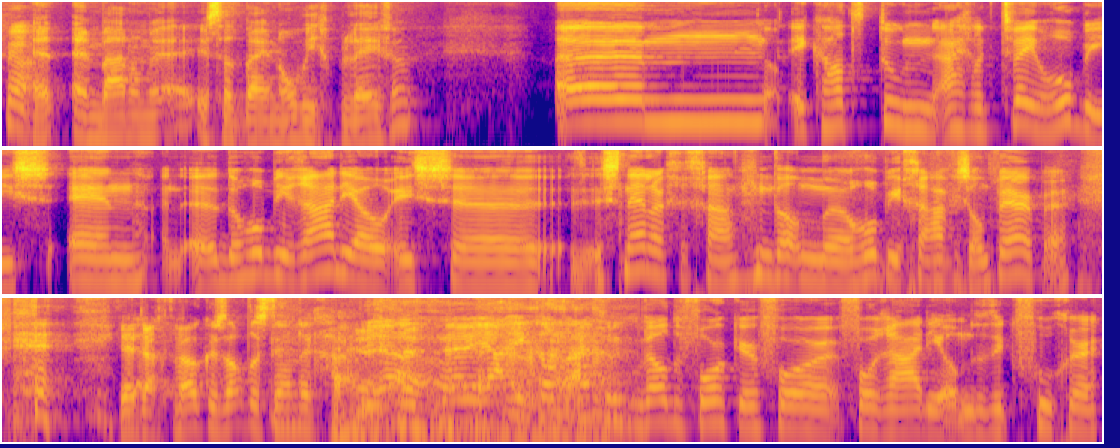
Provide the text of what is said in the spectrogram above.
En, en waarom is dat bij een hobby gebleven? Ehm, ik had toen eigenlijk twee hobby's. En eh, de hobby radio is eh, sneller gegaan dan eh, hobby grafisch ontwerpen. Jij dacht, welke zal er sneller gaan? Ja, nee, ja, ik had eigenlijk wel de voorkeur voor, voor radio. Omdat ik vroeger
